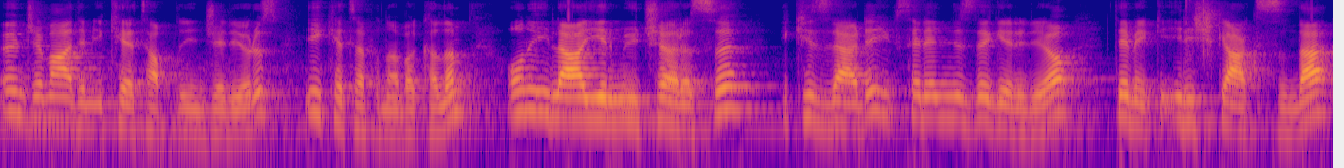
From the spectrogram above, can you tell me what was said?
önce madem iki etaplı inceliyoruz ilk etapına bakalım. 10 ila 23 arası ikizlerde yükseleninizde geriliyor. Demek ki ilişki aksında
